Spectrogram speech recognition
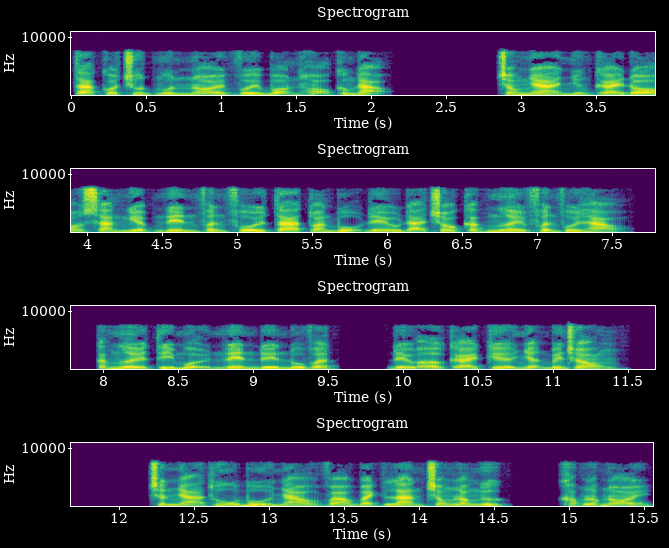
ta có chút muốn nói với bọn họ công đạo. Trong nhà những cái đó sản nghiệp nên phân phối ta toàn bộ đều đã cho các ngươi phân phối hảo, các ngươi tỉ muội nên đến đồ vật, đều ở cái kia nhận bên trong. Trần Nhã Thu bổ nhào vào Bạch Lan trong lòng ngực, khóc lóc nói,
